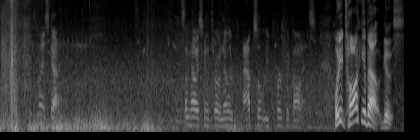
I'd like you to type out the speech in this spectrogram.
He's a nice guy. And somehow he's going to throw another absolutely perfect on it. What are you talking about, Goose?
